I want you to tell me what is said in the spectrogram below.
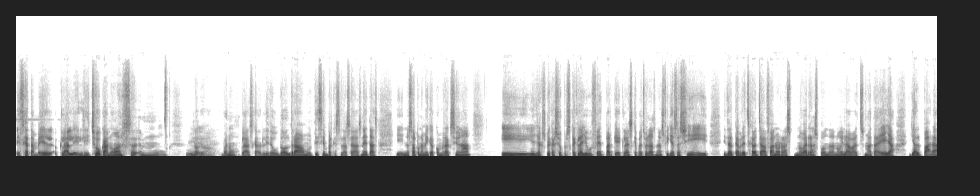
és que també, clar, li, li xoca, no? És, no yeah. bueno, clar, és que li deu doldre moltíssim perquè són les seves netes i no sap una mica com reaccionar i, i ella explica això, però és que clar, jo ho he fet perquè, clar, és que vaig veure les meves filles així i, i del cabreig que vaig agafar no, no vaig respondre, no? I la vaig matar a ella. I el pare,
